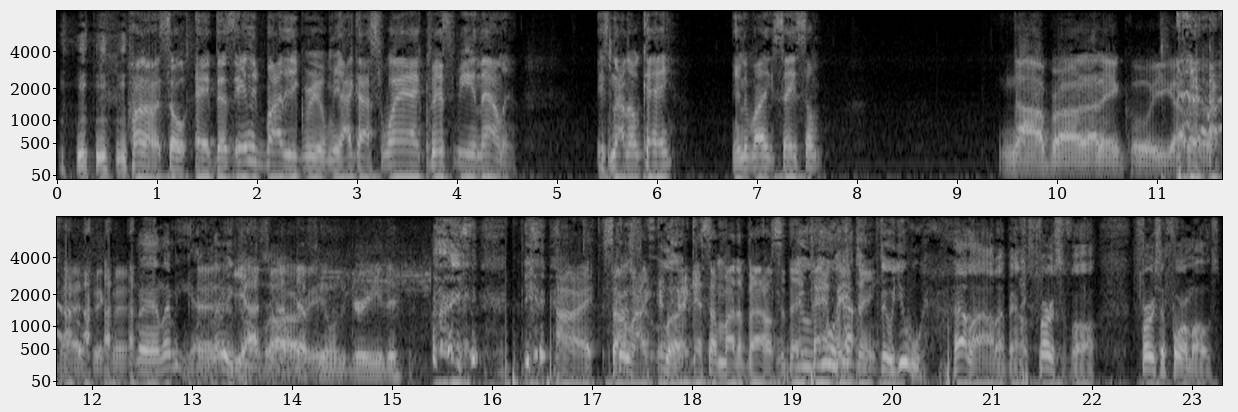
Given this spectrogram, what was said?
Hold on. So, hey, does anybody agree with me? I got Swag, Crispy, and Allen. It's not okay? Anybody say something? Nah, bro, that ain't cool. You got no know Patrick, man. Man, let me let me Yeah, go, I bro. I definitely don't agree either. All right. So, I, Chris, look. I guess I'm out of bounds today. You, Pat, you what do you think? Dude, you hella out of bounds. First of all, first and foremost,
